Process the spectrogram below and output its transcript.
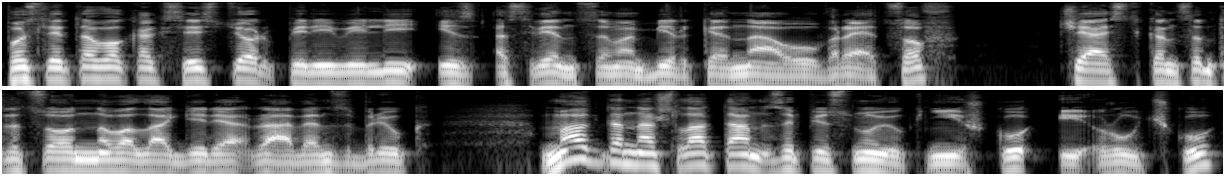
После того, как сестер перевели из Освенцима Биркенау в Рецов, часть концентрационного лагеря Равенсбрюк, Магда нашла там записную книжку и ручку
